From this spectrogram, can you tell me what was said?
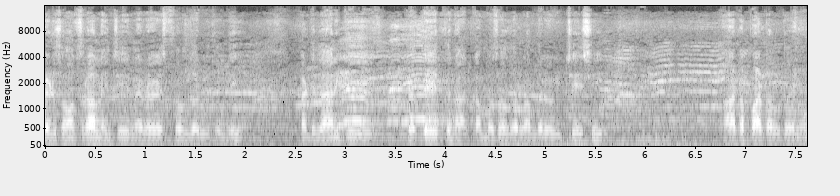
ఏడు సంవత్సరాల నుంచి నిర్వహిస్తడం జరుగుతుంది. అటు దానికి పెద్ద ఎత్తున కమ్మ సోదరులందరూ ఇచ్చేసి ఆటపాటలతోనూ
